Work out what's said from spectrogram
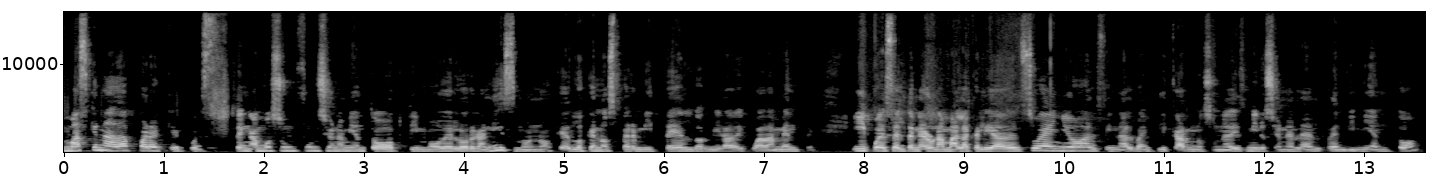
más que nada para que pues tengamos un funcionamiento óptimo del organismo, ¿no? Que es lo que nos permite el dormir adecuadamente. Y pues el tener una mala calidad del sueño al final va a implicarnos una disminución en el rendimiento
